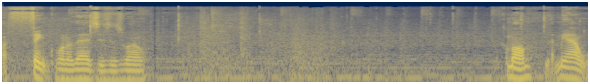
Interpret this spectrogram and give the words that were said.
I think one of theirs is as well. Come on, let me out.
